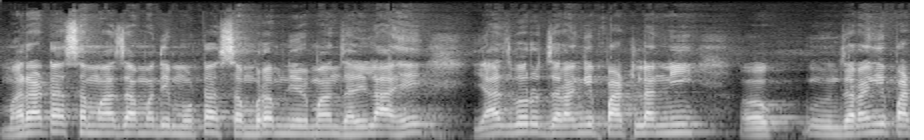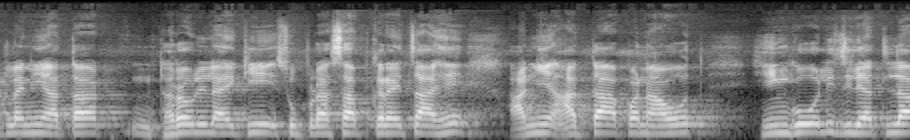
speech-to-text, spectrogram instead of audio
मराठा समाजामध्ये मोठा संभ्रम निर्माण झालेला आहे. याचबरोबर जरांगे पाटलांनी जरांगे पाटलांनी आता ठरवलेलं आहे की सुपडा साफ करायचा आहे आणि आता आपण आहोत हिंगोली जिल्ह्यातला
